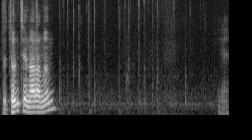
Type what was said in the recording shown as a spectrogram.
그래서 전체 나라는 예,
